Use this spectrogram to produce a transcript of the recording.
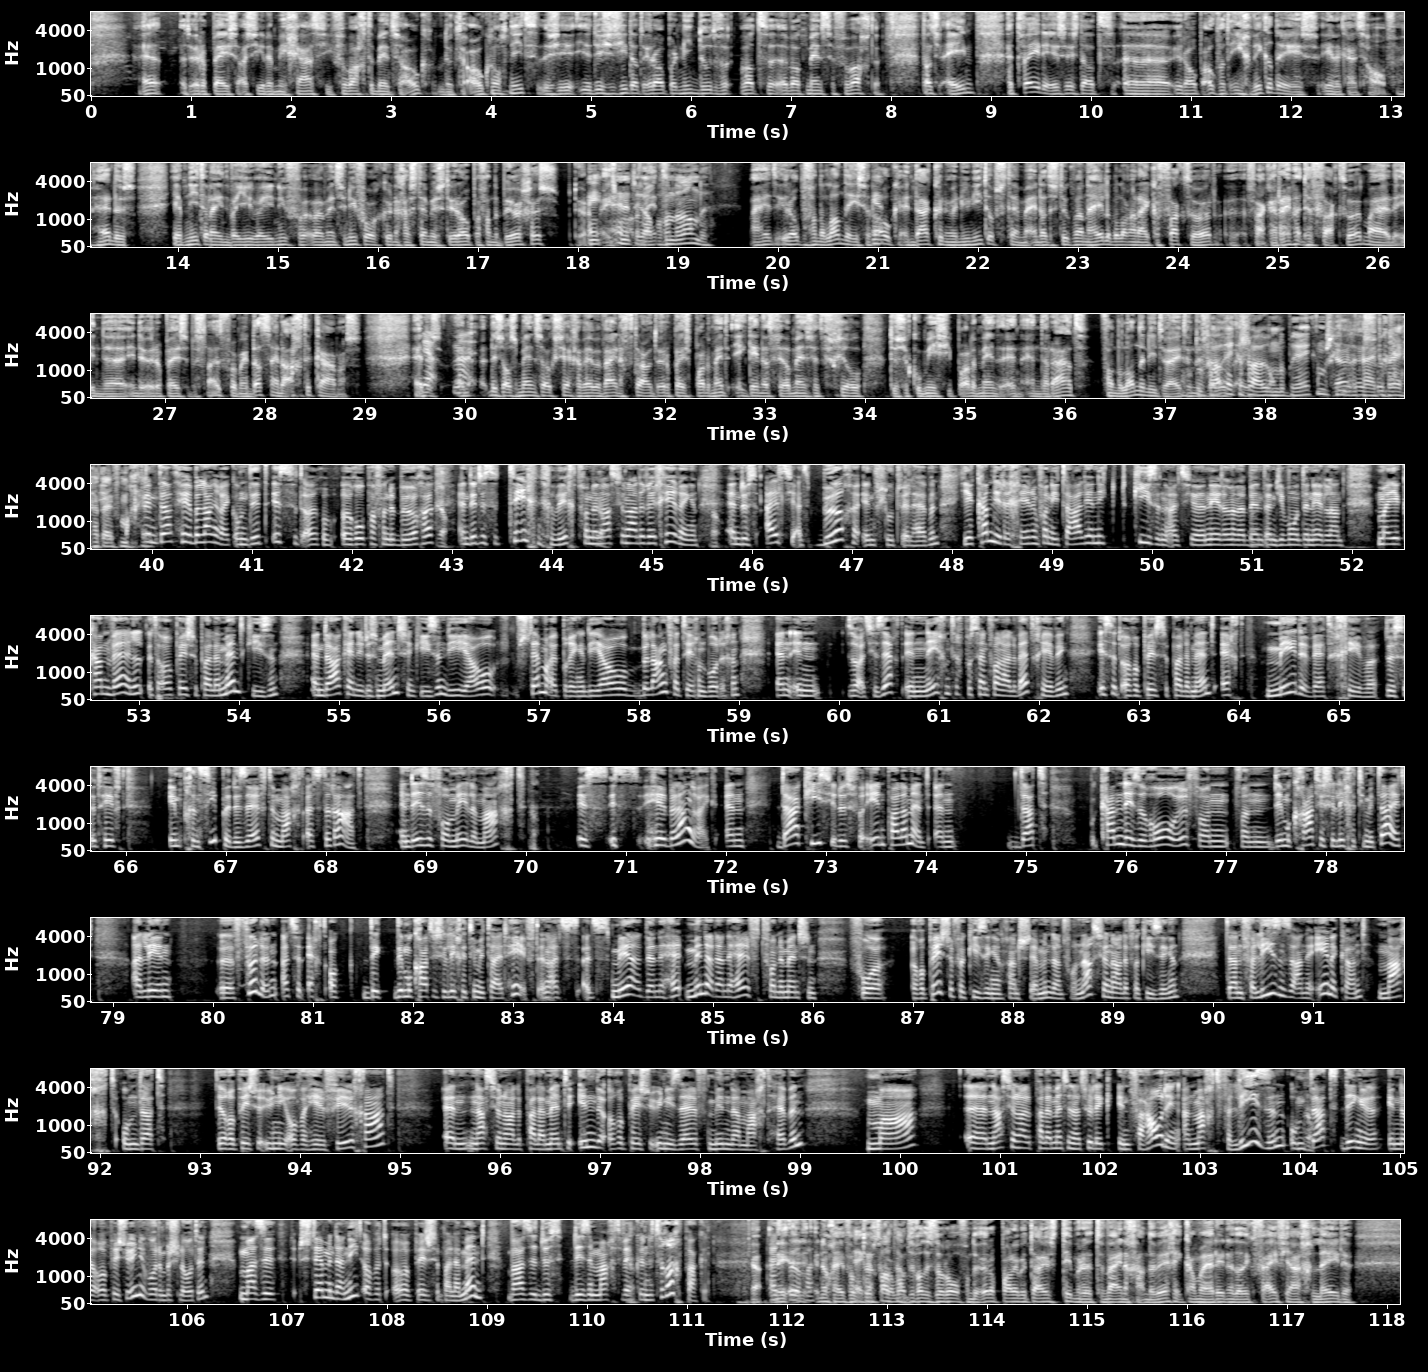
het Europese asiel en migratie verwachten mensen ook. Lukt ook nog niet. Dus je, dus je ziet dat Europa niet doet wat, eh, wat mensen verwachten. Dat is één. Het tweede is, is dat uh, Europa ook wat ingewikkelder is, eerlijkheidshalve. He, dus je hebt niet alleen waar, je, waar, je nu, waar mensen nu voor kunnen gaan stemmen, is het Europa van de burgers. Het en het Europa van de landen. Maar het Europa van de landen is er ook. En daar kunnen we nu niet op stemmen. En dat is natuurlijk wel een hele belangrijke factor. Uh, vaak een remmende factor. Maar in de, in de Europese besluitvorming. Dat zijn de achterkamers. En dus, en, dus als mensen ook zeggen. we hebben weinig vertrouwen in het Europese parlement. Ik denk dat veel mensen het verschil tussen commissie, parlement en, en de raad van de landen niet weten. Ja, dus mevrouw Eckers zou u onderbreken. Misschien ja, dat ik de gelegenheid even mag geven. Ik vind dat heel belangrijk. Want dit is het Europa van de burger. En dit is het tegengewicht van de nationale regeringen. En dus als je als burger invloed wil hebben. je kan die regering van Italië niet kiezen als je Nederlander bent en je woont in Nederland. Maar je kan wel het Europese parlement kiezen. En daar kan je dus mensen kiezen die jouw stem uitbrengen, die jouw belang vertegenwoordigen. En in zoals je zegt, in 90% van alle wetgeving is het Europese parlement echt medewetgever. Dus het heeft in principe dezelfde macht als de Raad. En deze formele macht is, is heel belangrijk. En daar kies je dus voor één parlement. En dat kan deze rol van, van democratische legitimiteit alleen uh, vullen als het echt ook de democratische legitimiteit heeft. En als, als meer dan de, minder dan de helft van de mensen voor Europese verkiezingen gaan stemmen dan voor nationale verkiezingen, dan verliezen ze aan de ene kant macht, omdat de Europese Unie over heel veel gaat en nationale parlementen in de Europese Unie zelf minder macht hebben. Maar uh, nationale parlementen natuurlijk in verhouding aan macht verliezen, omdat dingen in de Europese Unie worden besloten. Maar ze stemmen dan niet op het Europese parlement, waar ze dus deze macht weer kunnen terugpakken. Ja, nee, nog even op terug te komen, want wat is de rol van de Europarlementariërs? Timmeren te weinig aan de weg. Ik kan me herinneren dat ik vijf jaar geleden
